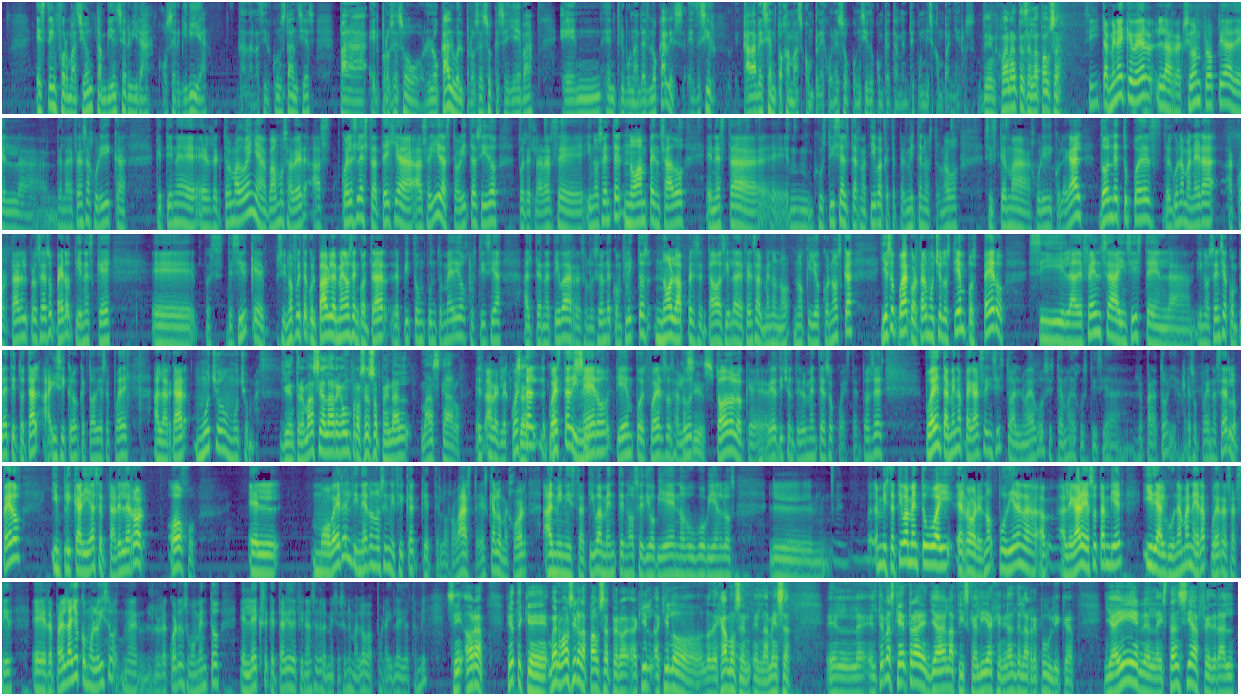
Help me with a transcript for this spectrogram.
esta información también servirá o serviría, dadas las circunstancias, para el proceso local o el proceso que se lleva en, en tribunales locales. Es decir, cada vez se antoja más complejo. En eso coincido completamente con mis compañeros. Bien, Juan, antes de la pausa. Sí, también hay que ver la reacción propia de la, de la defensa jurídica que tiene el rector Madueña. Vamos a ver cuál es la estrategia a seguir. Hasta ahorita ha sido pues declararse inocente. No han pensado en esta eh, justicia alternativa que te permite nuestro nuevo sistema jurídico legal, donde tú puedes de alguna manera acortar el proceso, pero tienes que eh, pues decir que si no fuiste culpable, al menos encontrar, repito, un punto medio, justicia alternativa resolución de conflictos. No lo ha presentado así la defensa, al menos no, no que yo conozca. Y eso puede acortar mucho los tiempos, pero si la defensa insiste en la inocencia completa y total, ahí sí creo que todavía se puede alargar mucho, mucho más. Y entre más se alarga un proceso penal, más caro. Es- a ver, le cuesta, sea, le cuesta sí. dinero, tiempo, esfuerzo, salud, es. todo lo que habías dicho anteriormente, eso cuesta. Entonces, Pueden también apegarse, insisto, al nuevo sistema de justicia reparatoria. Eso pueden hacerlo, pero implicaría aceptar el error. Ojo, el mover el dinero no significa que te lo robaste, es que a lo mejor administrativamente no se dio bien, no hubo bien los administrativamente hubo ahí errores, ¿no? Pudieran alegar eso también y de alguna manera puede resarcir, eh, reparar el daño como lo hizo, me recuerdo en su momento, el ex secretario de Finanzas de la Administración de Malova, por ahí le dio también. Sí, ahora, fíjate que, bueno, vamos a ir a la pausa, pero aquí, aquí lo, dejamos en, la mesa. El, el tema es que entra ya la Fiscalía General de la República y ahí en la instancia federal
